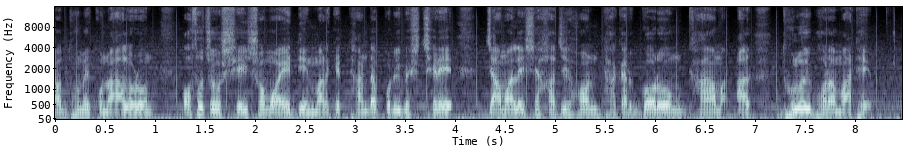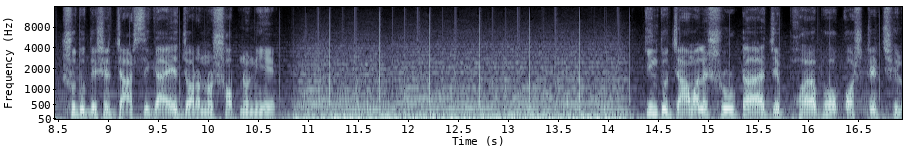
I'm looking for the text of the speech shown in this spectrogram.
মাধ্যমে কোনো আলোড়ন। অথচ সেই সময়ে ডেনমার্কের ঠান্ডা পরিবেশ ছেড়ে জামাল এসে হাজির হন ঢাকার গরম, ঘাম আর ধুলোয় ভরা মাঠে। শুধু দেশের জার্সি গায়ে জড়ানোর স্বপ্ন নিয়ে। কিন্তু জামালের শুরুটা যে ভয়াবহ কষ্টের ছিল।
